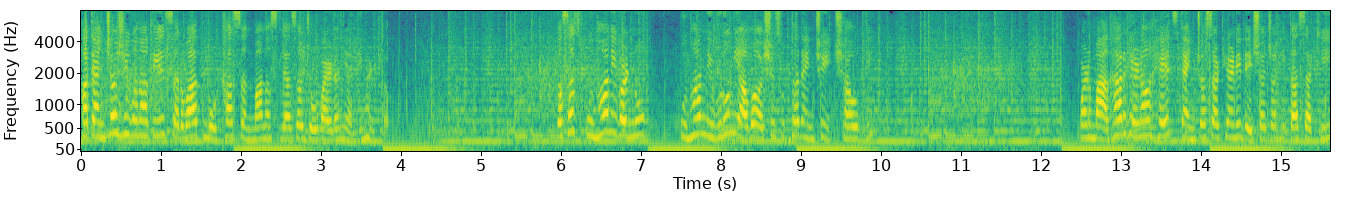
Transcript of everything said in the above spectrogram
हा त्यांच्या जीवनातील सर्वात मोठा सन्मान असल्याचं जो बायडन यांनी म्हटलं. तसंच पुन्हा निवडणूक पुन्हा निवडून यावं अशी सुद्धा त्यांची इच्छा होती. पण माघार घेणं हेच त्यांच्यासाठी आणि देशाच्या हितासाठी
